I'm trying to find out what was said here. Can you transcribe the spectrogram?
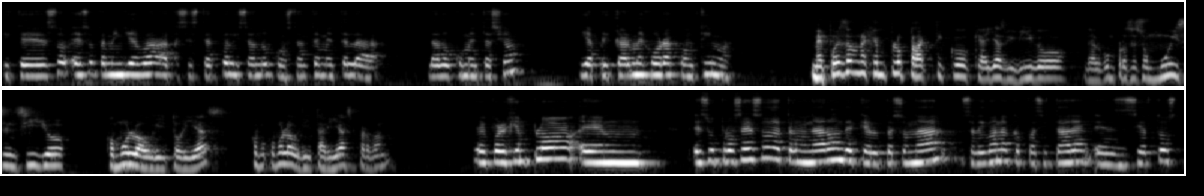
y que eso, eso también lleva a que se esté actualizando constantemente la, la documentación y aplicar mejora continua. ¿Me puedes dar un ejemplo práctico que hayas vivido de algún proceso muy sencillo? ¿Cómo lo auditorías? ¿Cómo, cómo lo auditarías, perdón? Eh, por ejemplo, en, su proceso determinaron de que el personal se le iban a capacitar en, ciertos,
